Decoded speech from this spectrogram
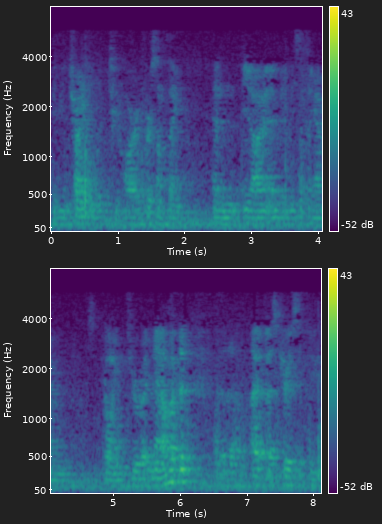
maybe trying to look too hard for something, and you know, and maybe something I'm going through right now. but uh, I, was curious if you,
